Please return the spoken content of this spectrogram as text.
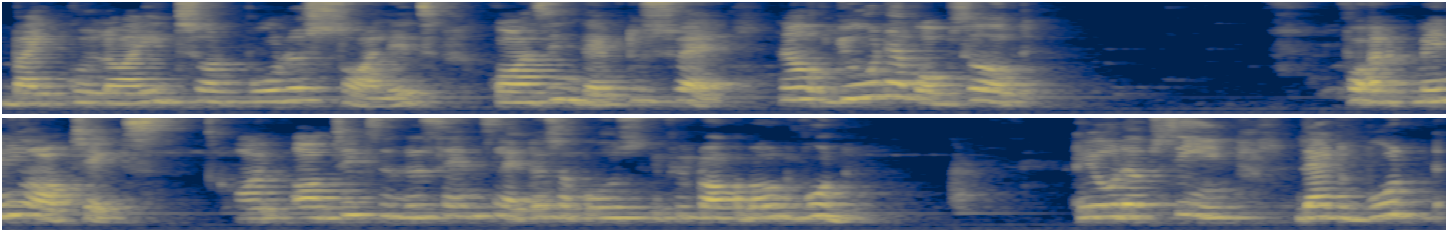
by colloids or porous solids causing them to swell. Now you would have observed for many objects, on objects in the sense, let us suppose if you talk about wood, you would have seen that wood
